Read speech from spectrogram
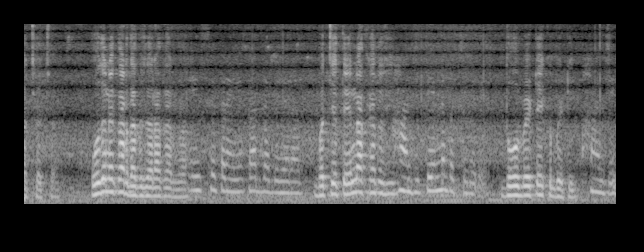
ਅੱਛਾ ਅੱਛਾ। ਉਹਦੇ ਨਾਲ ਘਰ ਦਾ ਗੁਜ਼ਾਰਾ ਕਰਨਾ? ਇਸੇ ਤਰ੍ਹਾਂ ਹੀ ਆ ਘਰ ਦਾ ਗੁਜ਼ਾਰਾ। ਬੱਚੇ ਤਿੰਨ ਆਖਿਆ ਤੁਸੀਂ? ਹਾਂਜੀ ਤਿੰਨ ਬੱਚੇ ਮੇਰੇ। ਦੋ ਬੇਟੇ ਇੱਕ ਬੇਟੀ? ਹਾਂਜੀ।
